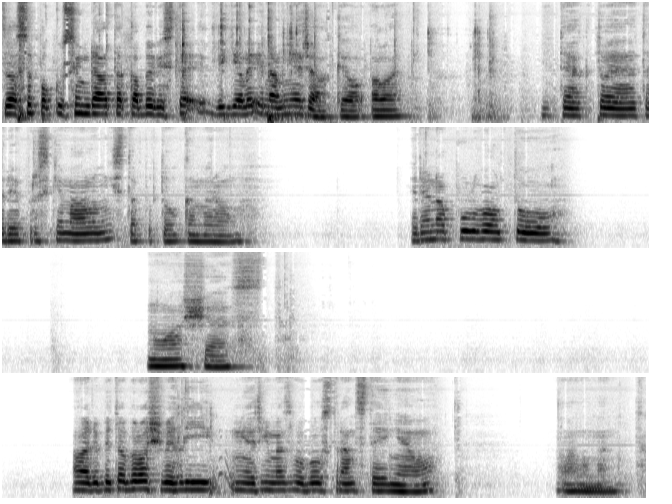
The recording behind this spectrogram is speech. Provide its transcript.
Zase pokusím dát tak, aby vy jste viděli i na měřák, jo, ale Víte, jak to je? Tady je prostě málo místa pod tou kamerou. 1,5 V 0,6 Ale kdyby to bylo švihlý, měříme z obou stran stejně, jo? Ale moment.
